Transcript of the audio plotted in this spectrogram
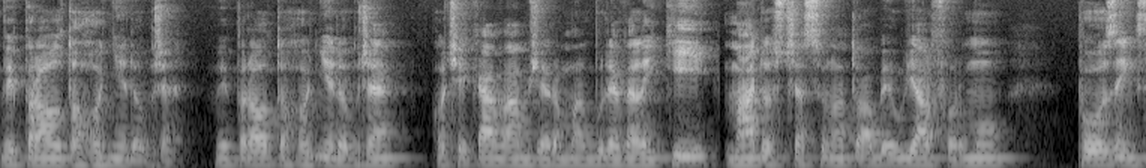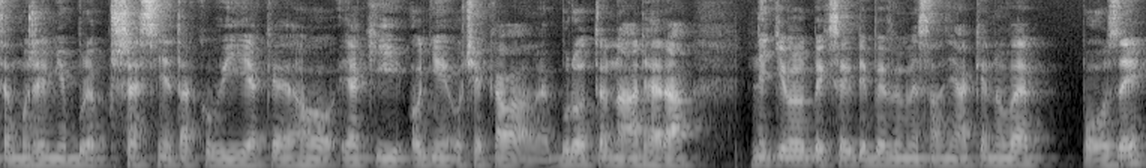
Vypadalo to hodně dobře. Vypadalo to hodně dobře. Očekávám, že Roman bude veliký, má dost času na to, aby udělal formu. Posing samozřejmě bude přesně takový, jakého, jaký od něj očekáváme. Bude to nádhera. Nedivil bych se, kdyby vymyslel nějaké nové pózy,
